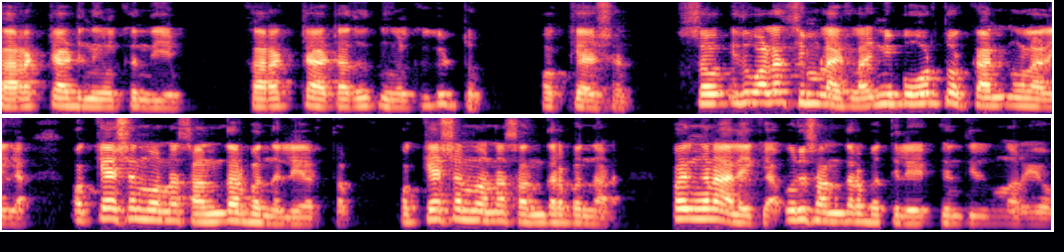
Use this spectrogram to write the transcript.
കറക്റ്റ് ആയിട്ട് നിങ്ങൾക്ക് എന്ത് ചെയ്യും? കറക്റ്റായിട്ട് അത് നിങ്ങൾക്ക് കിട്ടും. ഒക്കേഷൻ സോ ഇത് വളരെ സിമ്പിൾ ആയിട്ടുള്ള ഇനിയിപ്പോൾ ഓർത്ത് വെക്കാൻ നിങ്ങൾ ആലോചിക്കുക. ഒക്കേഷൻ എന്ന് പറഞ്ഞ സന്ദർഭം എന്നല്ലേ അർത്ഥം? ഒക്കേഷൻ എന്ന് പറഞ്ഞ സന്ദർഭം എന്നാണ്. അപ്പൊ ഇങ്ങനെ ആലോചിക്കുക. ഒരു സന്ദർഭത്തിൽ എന്ത് ചെയ്തു അറിയോ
